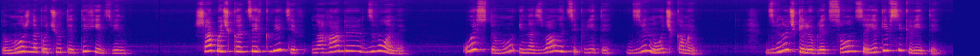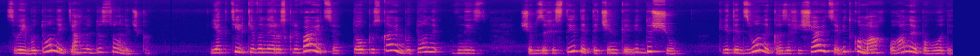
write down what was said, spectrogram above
то можна почути тихий дзвін. Шапочка цих квітів нагадує дзвони. Ось тому і назвали ці квіти дзвіночками. Дзвіночки люблять сонце, як і всі квіти. Свої бутони тягнуть до сонечка. Як тільки вони розкриваються, то опускають бутони вниз щоб захистити тичинки від дощу. Квіти дзвоника захищаються від комах поганої погоди,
